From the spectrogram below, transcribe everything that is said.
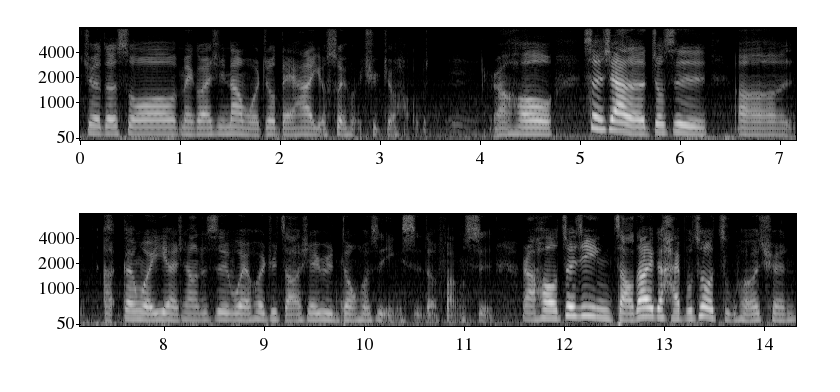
觉得说没关系，那我就等一下有睡回去就好了。然后剩下的就是呃呃，跟唯一很像，就是我也会去找一些运动或是饮食的方式。然后最近找到一个还不错组合拳，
